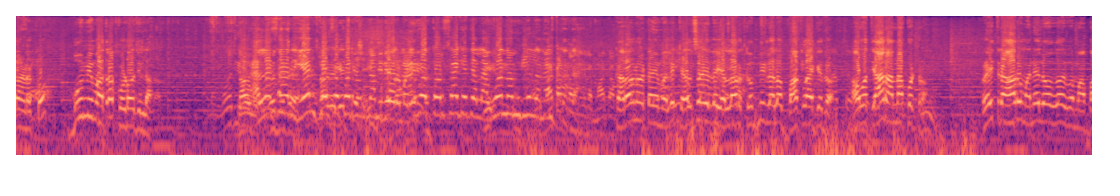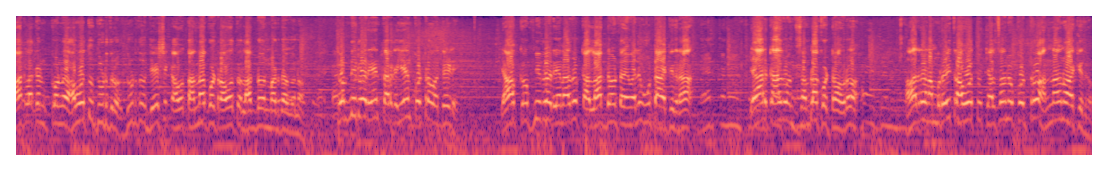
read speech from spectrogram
ಕಾರಣಕ್ಕೂ ಭೂಮಿ ಮಾತ್ರ ಕೊಡೋದಿಲ್ಲ. ಕರೋನಾ ಟೈಮಲ್ಲಿ ಕೆಲಸ ಇಲ್ಲ ಎಲ್ಲಾರು ಕಂಪ್ನಿಗಳೆಲ್ಲ ಬಾಕ್ಲ ಹಾಕಿದ್ರು. ಅವತ್ತು ಯಾರು ಅನ್ನ ಕೊಟ್ರು? ರೈತರು ಯಾರು ಮನೇಲಿ ಹೋಗೋ ಬಾಕ್ಲ ಕಂಡ್ಕೊಂಡು ಅವತ್ತು ದುಡಿದ್ರು. ದುಡ್ದು ದೇಶಕ್ಕೆ ಅವತ್ತು ಅನ್ನ ಕೊಟ್ರು ಅವತ್ತು ಲಾಕ್ಡೌನ್ ಮಾಡಿದಾಗ ಕಂಪ್ನಿಗಳವ್ರು ಏನ್ ತರ್ಕ ಏನ್ ಕೊಟ್ರು ಅವತ್ತು ಹೇಳಿ? ಯಾವ ಕಂಪ್ನಿಗಳವ್ರು ಏನಾದ್ರು ಲಾಕ್ಡೌನ್ ಟೈಮಲ್ಲಿ ಊಟ ಹಾಕಿದ್ರ? ಯಾರಿಗಾದ್ರೂ ಒಂದು ಸಂಬಳ ಕೊಟ್ಟರು ಅವರು? ಆದ್ರೆ ನಮ್ಮ ರೈತರು ಅವತ್ತು ಕೆಲಸನೂ ಕೊಟ್ಟರು ಅನ್ನನೂ ಹಾಕಿದ್ರು?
